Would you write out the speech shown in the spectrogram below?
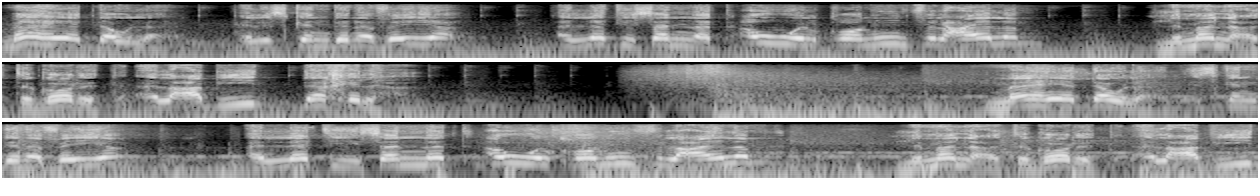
ما هي الدولة الإسكندنافية التي سنت أول قانون في العالم لمنع تجارة العبيد داخلها؟ ما هي الدولة الإسكندنافية التي سنت أول قانون في العالم لمنع تجارة العبيد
